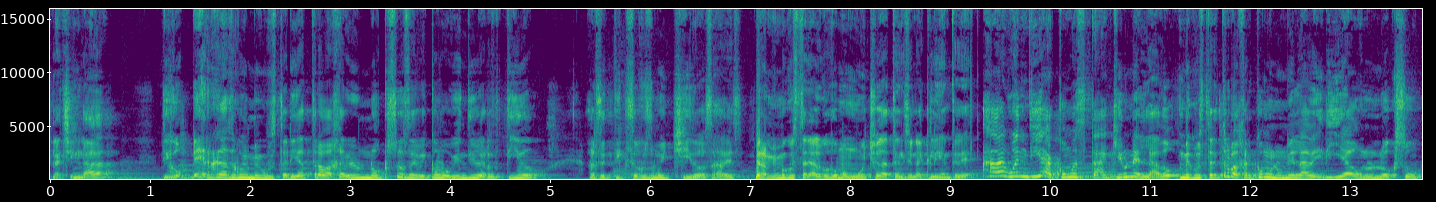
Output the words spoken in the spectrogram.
La chingada. Digo, vergas, güey, me gustaría trabajar en un Oxxo, se ve como bien divertido. Hace TikToks muy chido, ¿sabes? Pero a mí me gustaría algo como mucho de atención al cliente. Ah, buen día, ¿cómo está? ¿Quiere un helado? Me gustaría trabajar como en una heladería o en un Oxxo.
